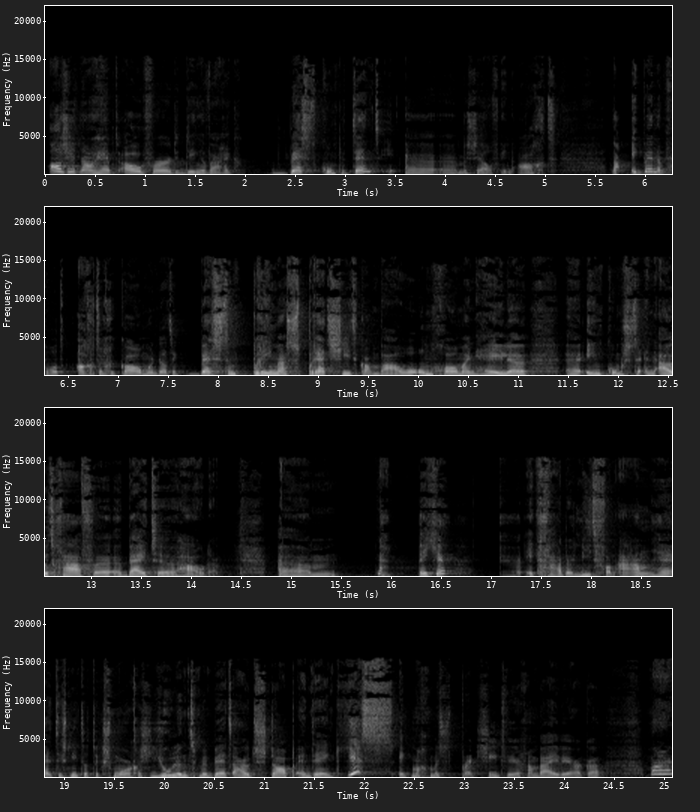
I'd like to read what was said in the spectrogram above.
Als je het nou hebt over de dingen waar ik best competent mezelf in acht. Nou, ik ben er bijvoorbeeld achter gekomen dat ik best een prima spreadsheet kan bouwen om gewoon mijn hele uh, inkomsten en uitgaven bij te houden. Um, nou, weet je, ik ga er niet van aan. Hè. Het is niet dat ik s'morgens joelend mijn bed uitstap en denk: yes, ik mag mijn spreadsheet weer gaan bijwerken. Maar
